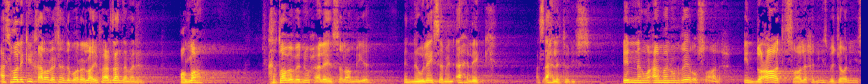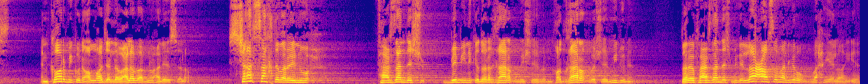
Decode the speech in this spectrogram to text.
از حالی که قرارش نده. باره لا فرزند منه. الله خطاب به نوح علیه السلام میگه انه لیس من اهلک. از اهل تو نیست. انه عمل غیر صالح. این دعات صالح نیست به نیست. انکار می‌کنه الله جل و علا بر نوح علیه السلام. چقدر سخته برای نوح؟ فرزندش ببینه که داره غرق میشه و می‌خواد غرق بشه می‌دونه. داره فرزندش میگه لا عاصم اليوم. وحی الهیه.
